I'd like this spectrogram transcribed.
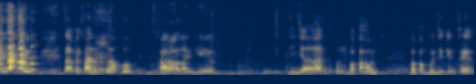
Sampai kadang tuh aku kalau lagi di jalan ketemu bapak bapak gojek yang kayak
